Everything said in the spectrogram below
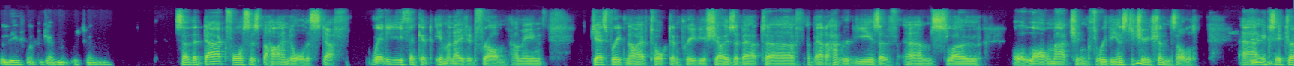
believe what the government was telling them. So the dark forces behind all this stuff, where do you think it emanated from? I mean, Jaspreet and I have talked in previous shows about uh, about hundred years of um, slow or long marching through the institutions or uh, yeah. etc.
